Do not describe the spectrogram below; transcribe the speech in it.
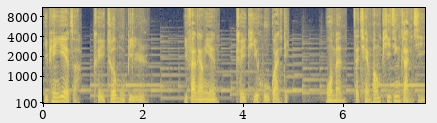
一片叶子可以遮目蔽日，一番良言可以醍醐灌顶。我们在前方披荆斩棘，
